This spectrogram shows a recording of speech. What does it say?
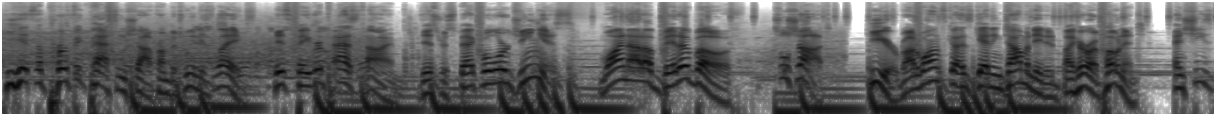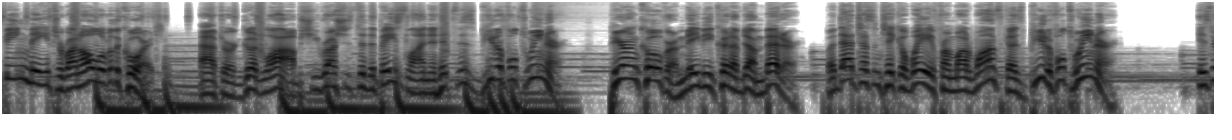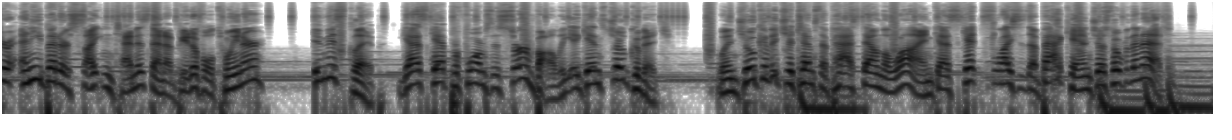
He hits a perfect passing shot from between his legs, his favorite pastime. Disrespectful or genius? Why not a bit of both? Full shot. Here, Radwanska is getting dominated by her opponent, and she's being made to run all over the court. After a good lob, she rushes to the baseline and hits this beautiful tweener. Pironkova maybe could have done better, but that doesn't take away from Radwanska's beautiful tweener. Is there any better sight in tennis than a beautiful tweener? In this clip, Gasquet performs a serve volley against Djokovic. When Djokovic attempts to pass down the line, Gasquet slices a backhand just over the net.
